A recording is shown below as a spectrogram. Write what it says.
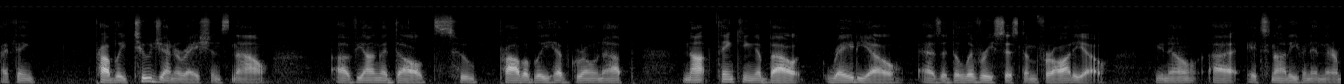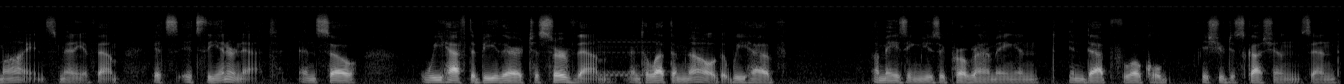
I think, probably two generations now of young adults who probably have grown up not thinking about radio as a delivery system for audio. You know, uh, it's not even in their minds, many of them. It's, it's the internet. And so we have to be there to serve them and to let them know that we have amazing music programming and in-depth local issue discussions and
